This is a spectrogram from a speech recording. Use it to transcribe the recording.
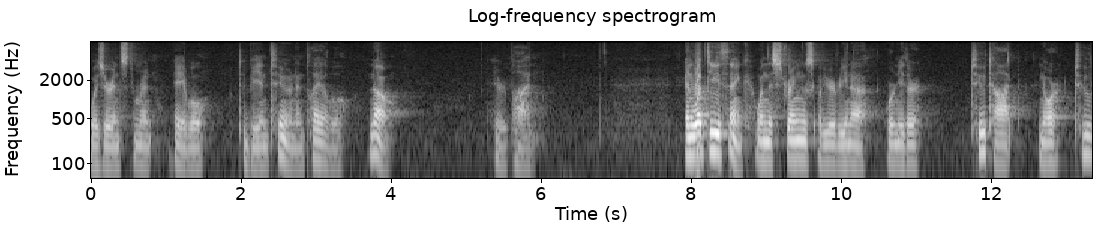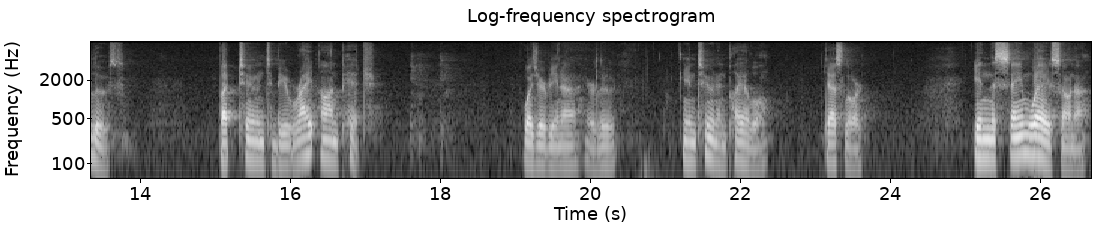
Was your instrument able to be in tune and playable? No, he replied. And what do you think when the strings of your vina were neither too taut nor too loose, but tuned to be right on pitch? Was your vina, your lute, in tune and playable? Yes, Lord. In the same way, Sona,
